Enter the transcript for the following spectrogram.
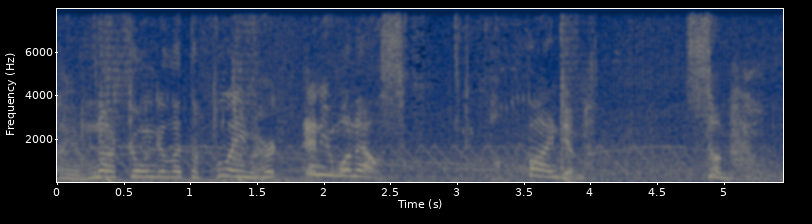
I am not going to let the flame hurt anyone else. I'll find him. Somehow.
